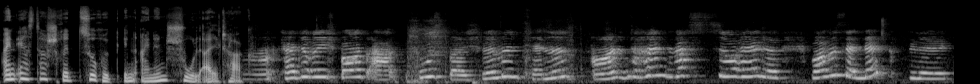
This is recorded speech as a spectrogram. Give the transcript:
Ein erster Schritt zurück in einen Schulalltag. Kategorie Sportart, Fußball, Schwimmen, Tennis und dann was zur Hölle. Warum ist denn Netflix?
